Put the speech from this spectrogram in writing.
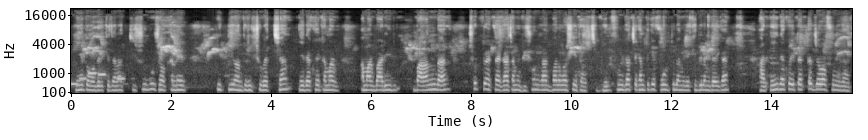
নিয়ে তোমাদেরকে জানাচ্ছি শুভ সকালের তৃতীয় আন্তরিক শুভেচ্ছা। এই দেখো, এটা আমার আমার বাড়ির বারান্দার ছোট্ট একটা গাছ, আমি ভীষণ গাছ ভালোবাসি। এটা হচ্ছে বেল ফুল গাছ, এখান থেকে ফুল তুলে আমি রেখে দিলাম জায়গায়। আর এই দেখো, এটা একটা জবা ফুল গাছ।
